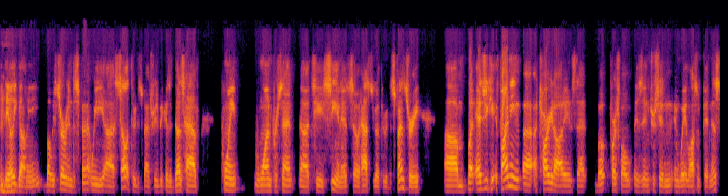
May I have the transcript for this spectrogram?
a mm-hmm. daily gummy, but we serve it in disp- we uh, sell it through dispensaries because it does have 0.1 percent uh, THC in it, so it has to go through a dispensary. Um, but educate finding uh, a target audience that both, first of all is interested in, in weight loss and fitness.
